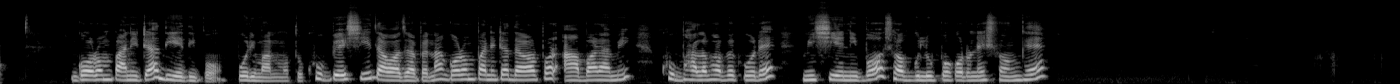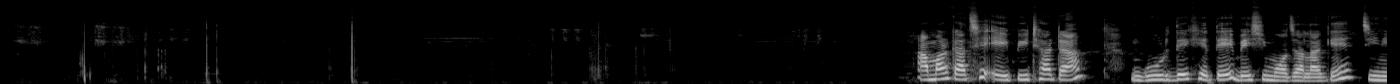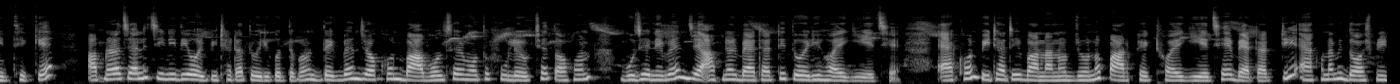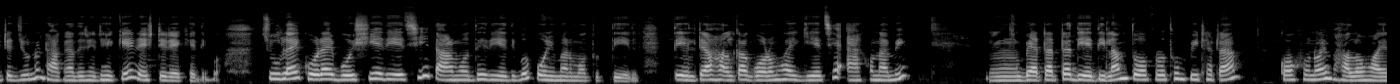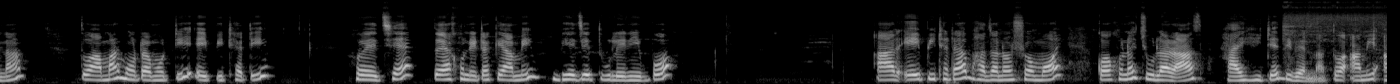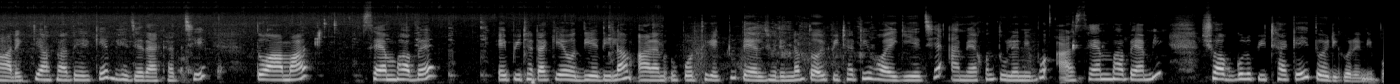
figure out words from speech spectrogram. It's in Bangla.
গরম পানিটা দিয়ে দিব পরিমাণ মতো। খুব বেশি দেওয়া যাবে না। গরম পানিটা দেওয়ার পর আবার আমি খুব ভালোভাবে করে মিশিয়ে নিব সবগুলো উপকরণের সঙ্গে। আমার কাছে এই পিঠাটা গুড় দিয়ে খেতে বেশি মজা লাগে, চিনির থেকে। আপনারা চাইলে চিনি দিয়ে ওই পিঠাটা তৈরি করতে পারেন। দেখবেন যখন বাবলসের মতো ফুলে উঠছে, তখন বুঝে নেবেন যে আপনার ব্যাটারটি তৈরি হয়ে গিয়েছে। এখন পিঠাটি বানানোর জন্য পারফেক্ট হয়ে গিয়েছে ব্যাটারটি। এখন আমি 10 মিনিটের জন্য ঢাকনা দিয়ে ঢেকে রেস্টে রেখে দিব। চুলায় কোড়ায় বসিয়ে দিয়েছি, তার মধ্যে দিয়ে দিব পরিমাণ মতো তেল। তেলটা হালকা গরম হয়ে গিয়েছে, এখন আমি ব্যাটারটা দিয়ে দিলাম। তো প্রথম পিঠাটা কখনোই ভালো হয় না। তো আমার মোটামুটি এই পিঠাটি হয়েছে। তো এখন এটাকে আমি ভেজে তুলে নিব। আর এই পিঠাটা ভাজানোর সময় কখনোই চুলার আঁচ হাই হিটে দিবেন না। তো আমি আরেকটি আপনাদেরকে ভেজে দেখাচ্ছি। তো আমার সেমভাবে এই পিঠাটাকেও দিয়ে দিলাম আর আমি উপর থেকে একটু তেল ঝরিয়ে নিলাম। তো ওই পিঠাটি হয়ে গিয়েছে, আমি এখন তুলে নিব। আর সেমভাবে আমি সবগুলো পিঠাকেই তৈরি করে নিব।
